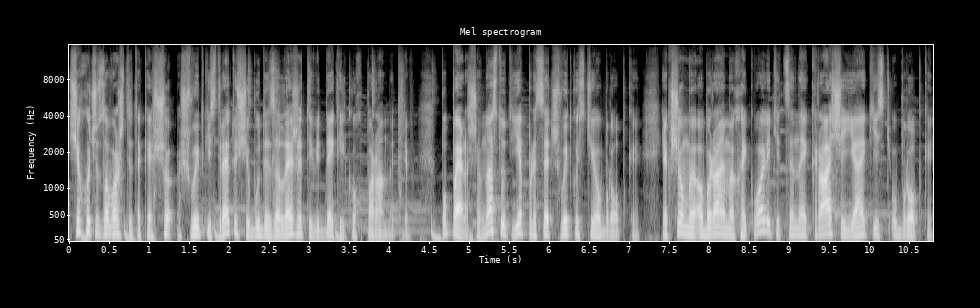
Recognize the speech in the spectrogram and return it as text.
Ще хочу зауважити таке, що швидкість ретуші буде залежати від декількох параметрів. По-перше, в нас тут є пресет швидкості обробки. Якщо ми обираємо High Quality, це найкраща якість обробки.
